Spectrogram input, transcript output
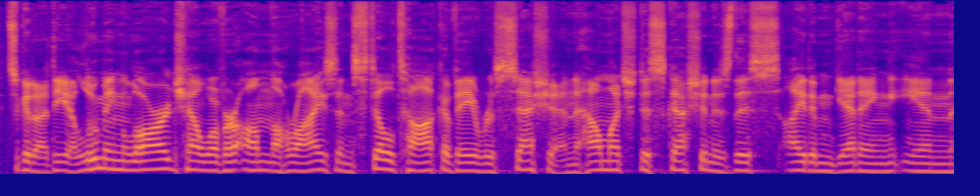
It's a good idea. Looming large, however, on the horizon, still talk of a recession. How much discussion is this item getting in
